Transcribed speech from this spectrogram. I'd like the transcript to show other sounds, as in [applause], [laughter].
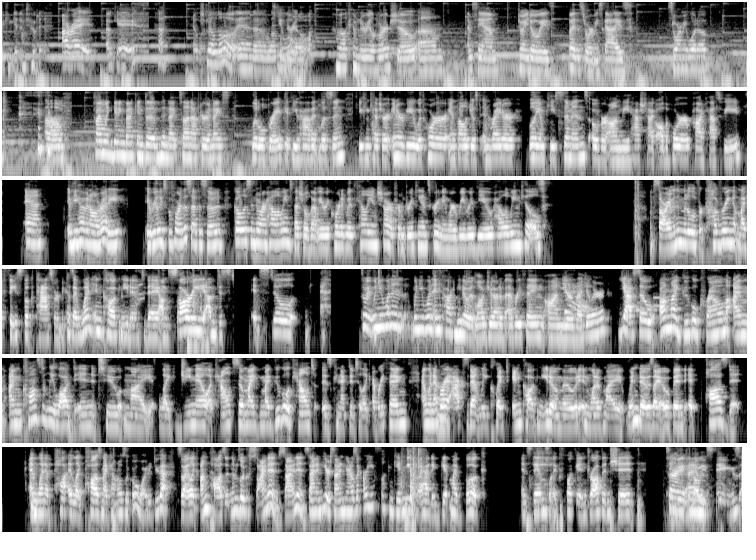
we can get into it. All right. Okay. [laughs] Hello. Hello, and uh, welcome Hello. to Real. [laughs] Welcome to Real Horror Show. Um, I'm Sam, joined always by the stormy skies. Stormy, what up? [laughs] um, finally getting back into Midnight Sun after a nice little break. If you haven't listened, you can catch our interview with horror anthologist and writer William P. Simmons over on the hashtag All the Horror podcast feed. And if you haven't already, it released before this episode. Go listen to our Halloween special that we recorded with Kelly and Shar from Drinking and Screaming, where we review Halloween kills. I'm sorry, I'm in the middle of recovering my Facebook password because I went incognito today. I'm sorry. I'm just, it's still so wait, when you went in when you went incognito, it logged you out of everything on yeah. your regular? Yeah, so on my Google Chrome, I'm I'm constantly logged in to my like Gmail account. So my my Google account is connected to like everything. And whenever mm. I accidentally clicked incognito mode in one of my windows I opened, it paused it and hmm. when it, pa- it like paused my account, I was like, oh, why did it do that? So I like unpaused it and then it was like, sign in, sign in, sign in here, sign in here. And I was like, are you fucking kidding me? So I had to get my book and Sam's like fucking dropping shit. Sorry, and all these things.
